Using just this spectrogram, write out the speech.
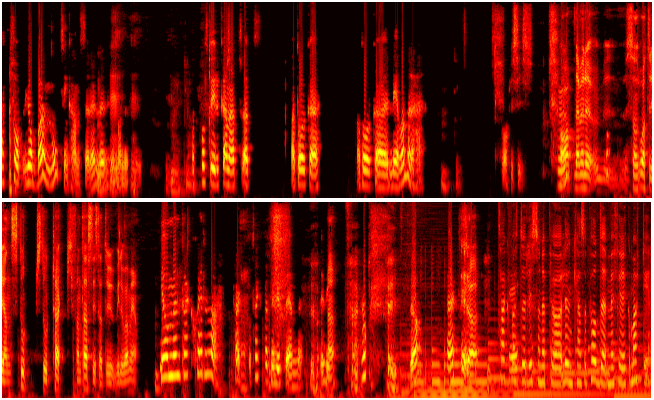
att jo- jobba mot sin cancer. Eller hur man nu Mm. Att få styrkan att, att, att, orka, att orka leva med det här. Precis. Mm. Ja, nej men eh, så, återigen, stort, stort tack. Fantastiskt att du ville vara med. Ja, men tack själva. Tack, Ja. och tack för att ni lyfte ämnet. Det är viktigt. Ja. Tack. Hej. Bra. Tack. Hej då. Tack för att du lyssnade på Lungcancerpodden med Fredrik och Martin.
